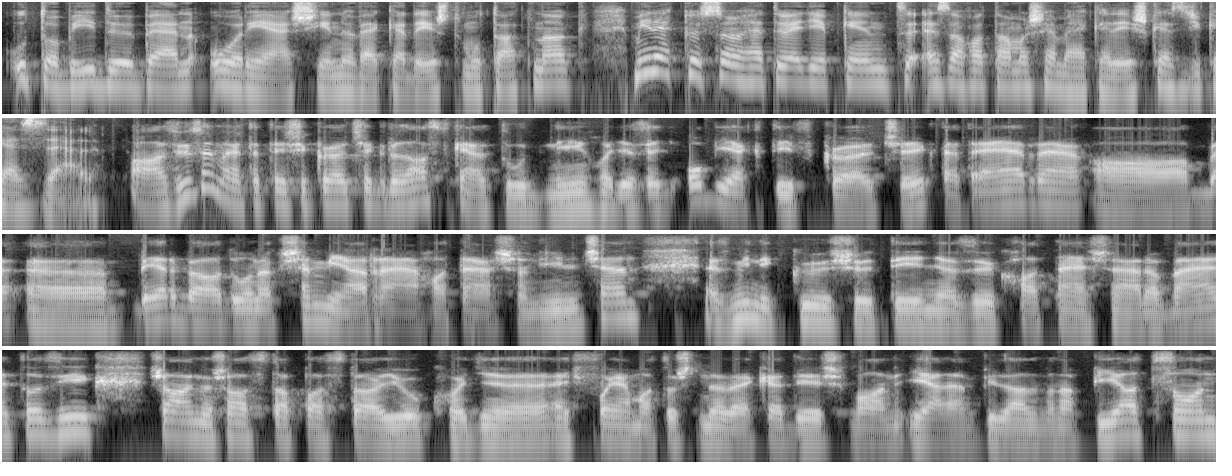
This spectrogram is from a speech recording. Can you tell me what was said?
utóbbi időben óriási növekedést mutatnak. Minek köszönhető egyébként ez a hatalmas emelkedés? Kezdjük ezzel. Az üzemeltetési költségről azt kell tudni, hogy ez egy objektív költség, tehát erre a bérbeadónak semmilyen ráhatása nincsen, ez mindig külső tényezők hatására változik. Sajnos azt tapasztaljuk, hogy egy folyamatos növekedés van jelen pillanatban a piacon,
